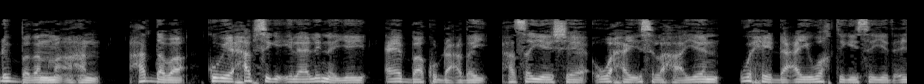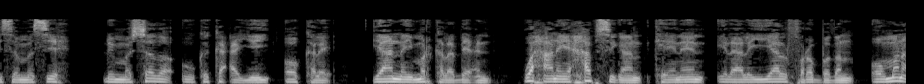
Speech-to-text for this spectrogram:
dhib badan ma ahan. Haddaba kuwii xabsiga ilaalinayay ceeb baa ku dhacday hase yeeshee waxay islahaayeen wixii dhacay wakhtigii sayid ciise masiix dhimashada uu ka kacayey oo kale yaanay mar kale dhicin. Waxaanay xabsigan keeneen ilaaliyayaal fara badan oo mana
